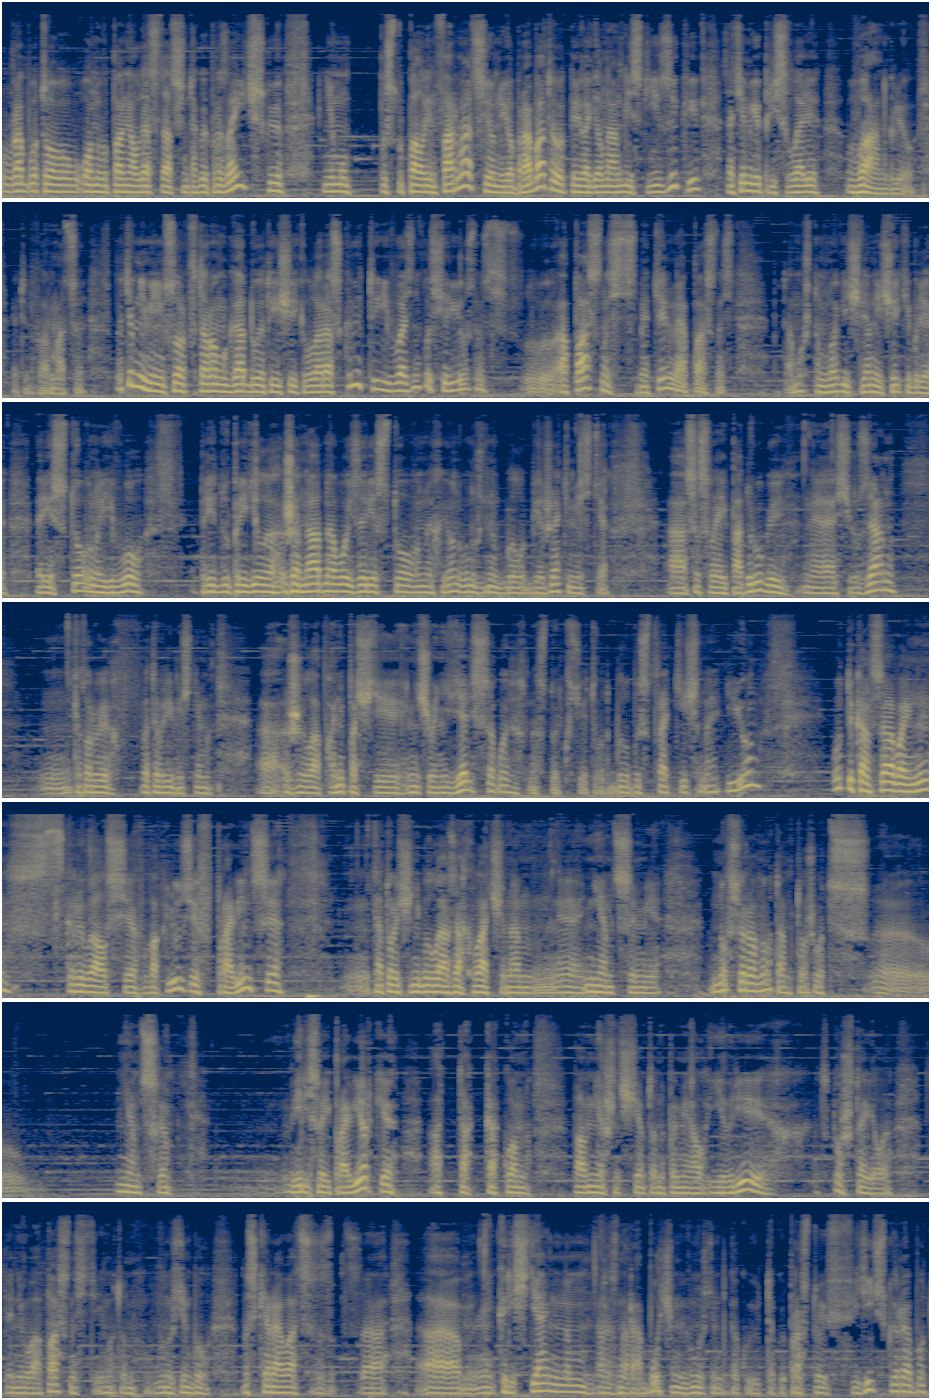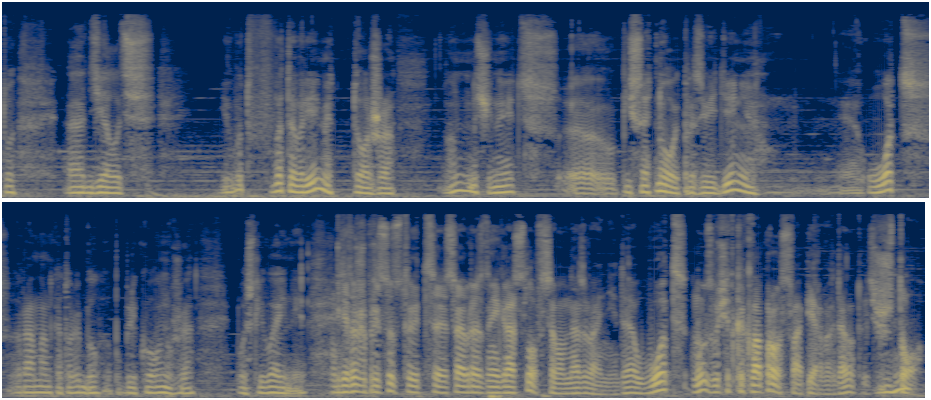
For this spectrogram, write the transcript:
работу он выполнял достаточно такую прозаическую, к нему поступала информация, он ее обрабатывал, переводил на английский язык, и затем ее присылали в Англию, эту информацию. Но, тем не менее, в 1942 году эта ячейка была раскрыта, и возникла серьезная э, опасность, смертельная опасность, потому что многие члены ячейки были арестованы, его предупредила жена одного из арестованных, и он вынужден был бежать вместе со своей подругой а, Сюзан, которая в это время с ним а, жила. Они почти ничего не взяли с собой, настолько все это вот было быстротечно. И он вот до конца войны скрывался в Оклюзе, в провинции, которая еще не была захвачена э, немцами, но все равно там тоже вот э, немцы вели свои проверки, а так как он по внешности чем-то напоминал еврея, это тоже стояло для него опасности. И вот он вынужден был маскироваться за, за э, крестьянином, разнорабочим, и вынужден был какую-то такую простую физическую работу э, делать. И вот в это время тоже он начинает э, писать новые произведения. Э, вот роман, который был опубликован уже после войны. Где тоже присутствует э, своеобразная игра слов в самом названии, да? What, ну, звучит как вопрос, во-первых, да, ну, то есть mm-hmm. что.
